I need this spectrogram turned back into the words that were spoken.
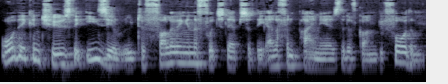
Or they can choose the easier route of following in the footsteps of the elephant pioneers that have gone before them.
